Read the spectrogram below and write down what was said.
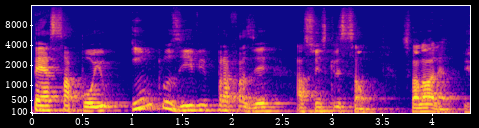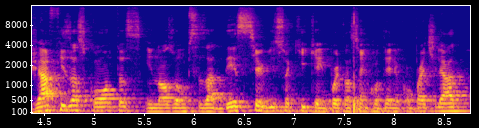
peça apoio, inclusive para fazer a sua inscrição. Você fala, olha, já fiz as contas e nós vamos precisar desse serviço aqui, que é a importação em container compartilhado.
